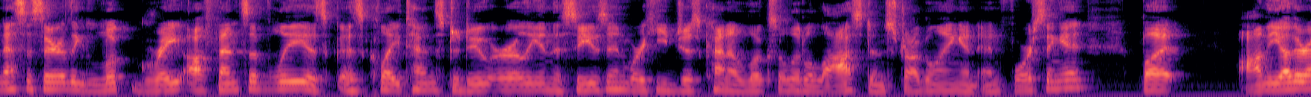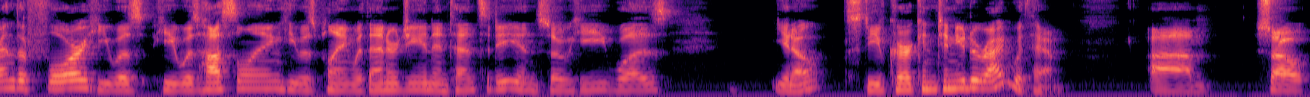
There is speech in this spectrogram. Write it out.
necessarily look great offensively, as, as Klay tends to do early in the season, where he just kind of looks a little lost and struggling and, and forcing it. But on the other end of the floor, he was he was hustling, he was playing with energy and intensity, and so he was, you know, Steve Kerr continued to ride with him. Um, so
